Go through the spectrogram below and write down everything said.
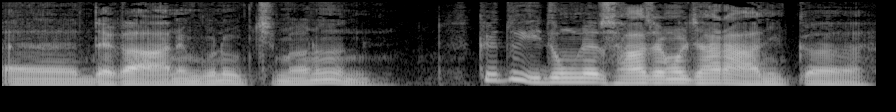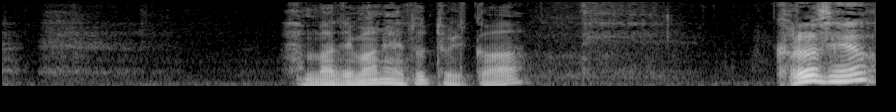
에, 내가 아는 건 없지만은 그래도 이 동네 사정을 잘 아니까 한마디만 해도 될까? 그러세요?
